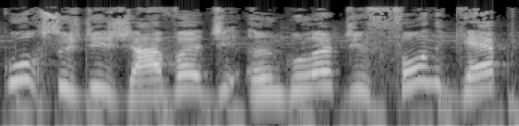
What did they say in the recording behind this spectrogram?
cursos de Java, de Angular, de PhoneGap,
